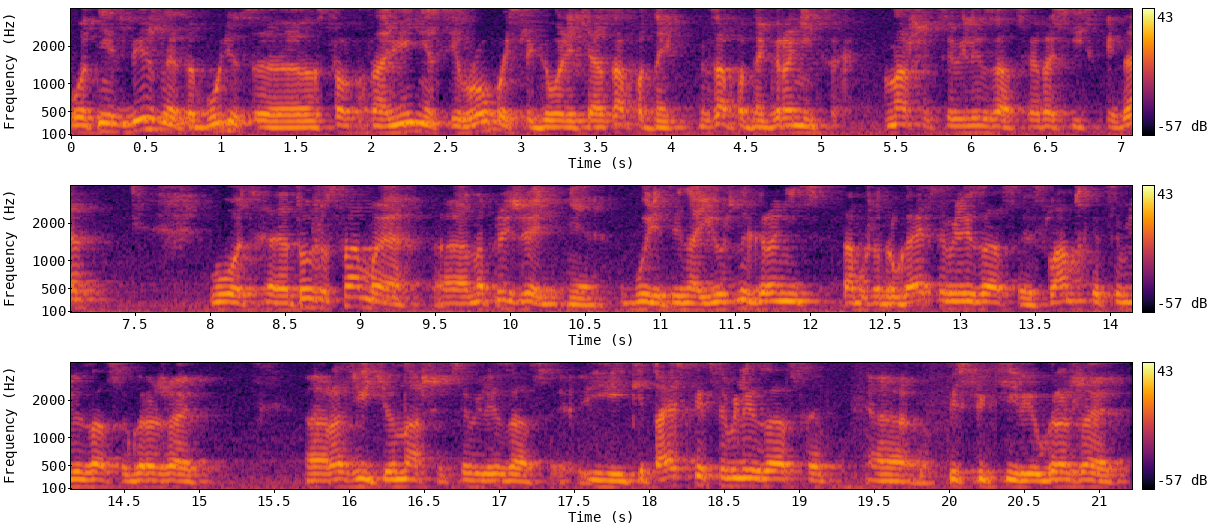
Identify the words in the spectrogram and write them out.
Вот неизбежно это будет э, столкновение с Европой, если говорить о западной, западных границах нашей цивилизации российской. Да? Вот. Э, то же самое напряжение будет и на южных границах. Там уже другая цивилизация, исламская цивилизация угрожает. Э, развитию нашей цивилизации. И китайская цивилизация э, в перспективе угрожает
